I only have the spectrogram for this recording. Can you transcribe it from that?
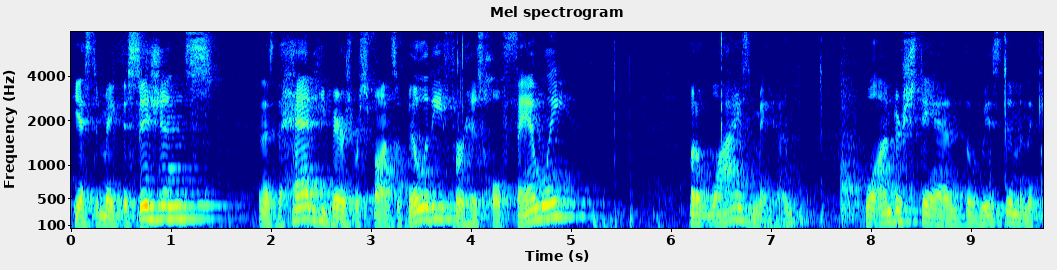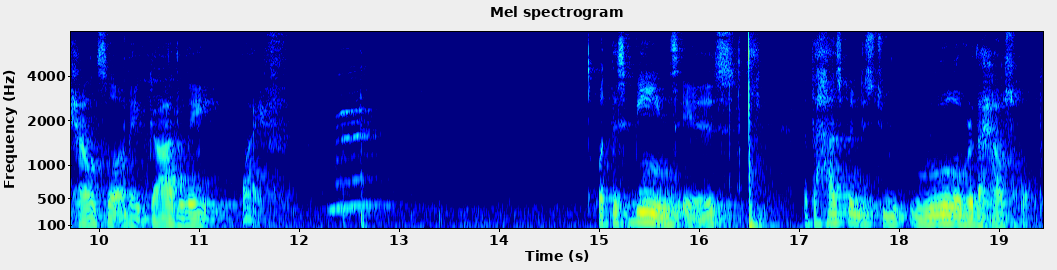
He has to make decisions, And as the head, he bears responsibility for his whole family. But a wise man will understand the wisdom and the counsel of a godly wife. What this means is that the husband is to rule over the household.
